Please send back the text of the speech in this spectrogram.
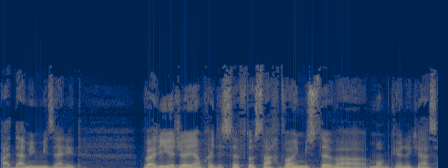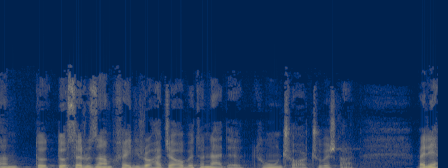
قدمی می‌زنید. ولی یه جایی هم خیلی سفت و سخت وای میسته و ممکنه که اصلا دو, دو سه روز هم خیلی راحت جوابتو نده. تو اون چارچوبش قرار. ولی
